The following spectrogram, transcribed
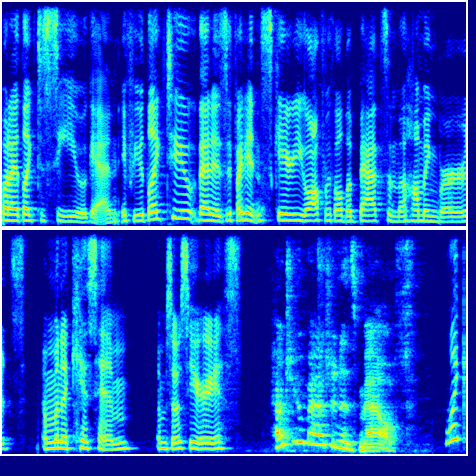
But I'd like to see you again. If you'd like to, that is, if I didn't scare you off with all the bats and the hummingbirds, I'm going to kiss him. I'm so serious. How'd you imagine his mouth? Like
